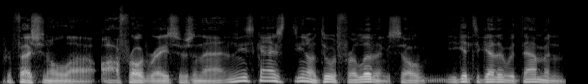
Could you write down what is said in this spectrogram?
professional uh, off-road racers and that, and these guys you know do it for a living. So you get together with them and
